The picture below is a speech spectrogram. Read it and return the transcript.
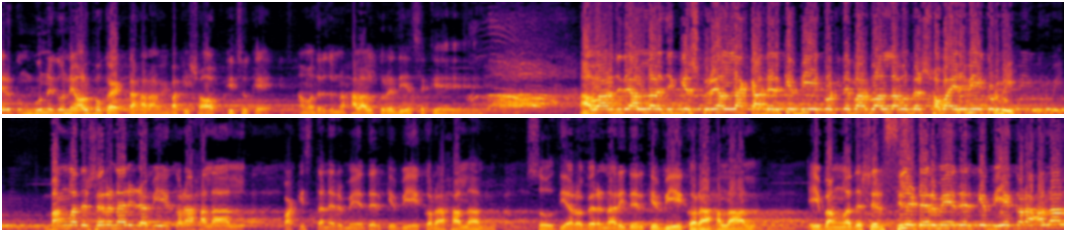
এরকম গুনে গুনে অল্প কয়েকটা হারাম, বাকি সব কিছুকে আমাদের জন্য হালাল করে দিয়েছে কে? আবার যদি আল্লাহর জিজ্ঞেস করে, আল্লাহ, কাদেরকে বিয়ে করতে পারব? আল্লাহ বলবে, সবাইরে বিয়ে করবি। বাংলাদেশের নারীরা বিয়ে করা হালাল, পাকিস্তানের মেয়েদেরকে বিয়ে করা হালাল, সৌদি আরবের নারীদেরকে বিয়ে করা হালাল, এই বাংলাদেশের সিলেটের মেয়েদেরকে বিয়ে করা হালাল,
